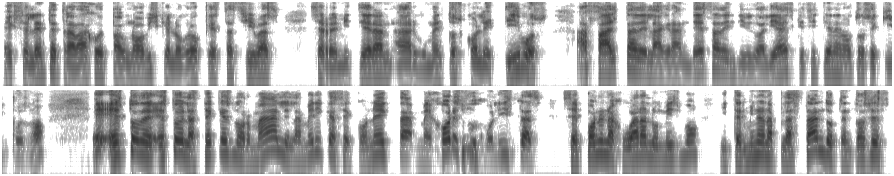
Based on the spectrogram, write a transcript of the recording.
excelente trabajo de Paunovic que logró que estas chivas se remitieran a argumentos colectivos, a falta de la grandeza de individualidades que sí tienen otros equipos, ¿no? Eh, esto de esto del Azteca es normal, el América se conecta, mejores futbolistas se ponen a jugar a lo mismo y terminan aplastándote. Entonces,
